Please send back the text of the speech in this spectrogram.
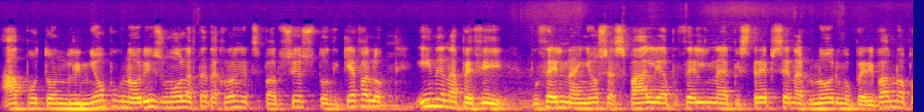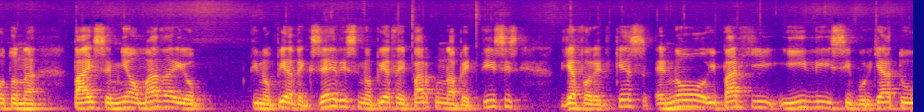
από τον Λιμιό που γνωρίζουμε όλα αυτά τα χρόνια της παρουσίας του στο δικέφαλο είναι ένα παιδί που θέλει να νιώσει ασφάλεια, που θέλει να επιστρέψει σε ένα γνώριμο περιβάλλον από το να πάει σε μια ομάδα την οποία δεν ξέρεις, στην οποία θα υπάρχουν απαιτήσεις διαφορετικές, ενώ υπάρχει η ήδη σιγουριά του,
